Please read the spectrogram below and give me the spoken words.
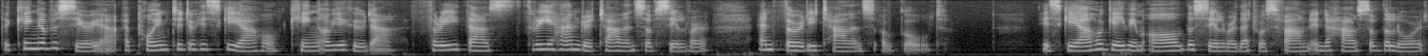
The king of Assyria appointed to Hiskiyahu, king of Yehuda, three hundred talents of silver and thirty talents of gold. Hiskiyahu gave him all the silver that was found in the house of the Lord,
